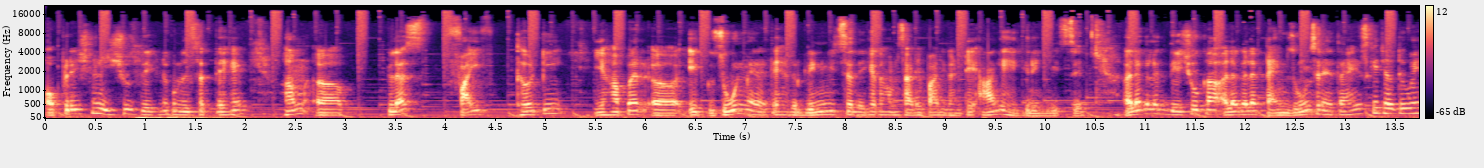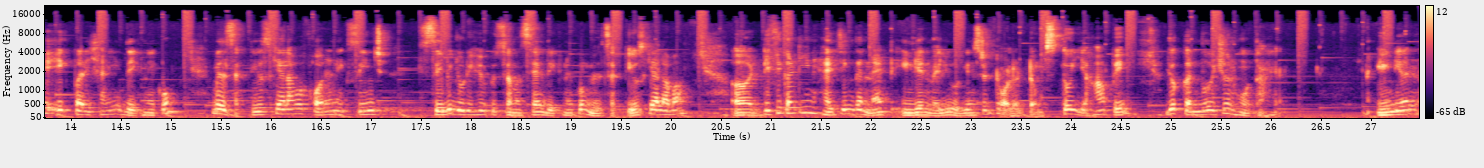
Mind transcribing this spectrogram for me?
ऑपरेशनल इश्यूज़ देखने को मिल सकते हैं। हम प्लस फाइव थर्टी यहाँ पर एक जोन में रहते हैं। अगर ग्रीनविच से देखें तो हम साढ़े पाँच घंटे आगे हैं ग्रीनविच से। अलग अलग देशों का अलग अलग टाइम जोन्स रहता है। इसके चलते हुए एक परेशानी देखने को मिल सकती है। उसके अलावा फॉरेन एक्सचेंज से भी जुड़ी हुई कुछ समस्याएँ देखने को मिल सकती है। उसके अलावा difficulty in hatching the net Indian value against dollar terms तो यहाँ पे जो कन्वर्जन होता है इंडियन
